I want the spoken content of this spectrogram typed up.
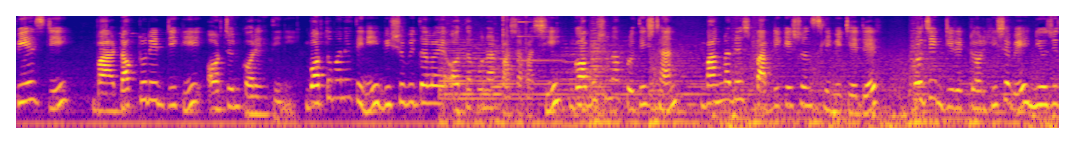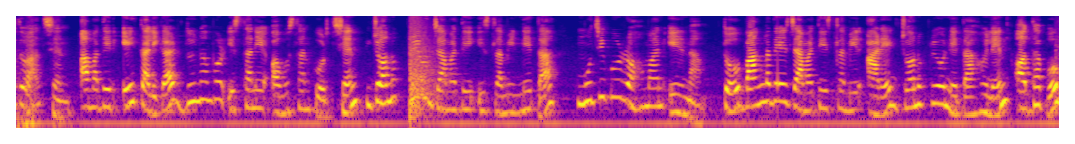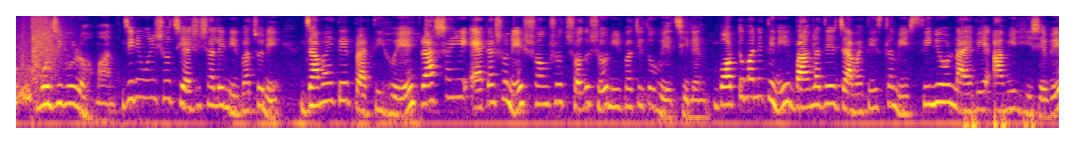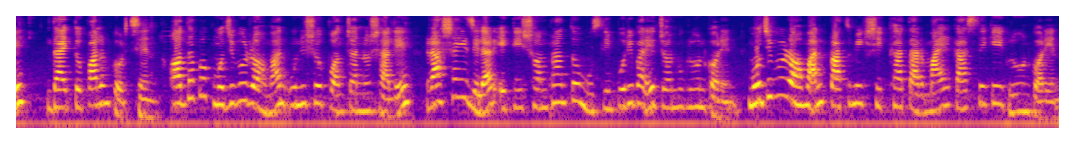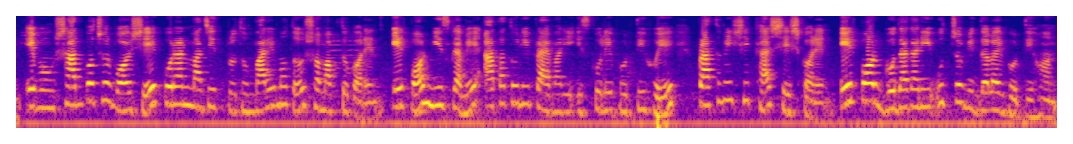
পিএইচডি বা ডক্টরেট ডিগ্রি অর্জন করেন তিনি। বর্তমানে তিনি বিশ্ববিদ্যালয়ে অধ্যাপনার পাশাপাশি গবেষণা প্রতিষ্ঠান বাংলাদেশ পাবলিকেশনস লিমিটেডের প্রজেক্ট ডিরেক্টর হিসেবে নিয়োজিত আছেন। আমাদের এই তালিকার দুই নম্বর স্থানে অবস্থান করছেন জনপ্রিয় জামাতে ইসলামীর নেতা মুজিবুর রহমান এর নাম। তো বাংলাদেশ জামায়াতে ইসলামীর আরেক জনপ্রিয় নেতা হলেন অধ্যাপক মুজিবুর রহমান। যিনি উনিশশো ছিয়াশি সালের নির্বাচনে জামায়াতের প্রার্থী হয়ে রাজশাহী এক আসনে সংসদ সদস্য নির্বাচিত হয়েছিলেন। বর্তমানে তিনি বাংলাদেশ জামায়াতে ইসলামীর সিনিয়র নায়েবে আমির হিসেবে দায়িত্ব পালন করছেন। অধ্যাপক মুজিবুর রহমান উনিশশো পঞ্চান্ন সালে রাজশাহী জেলার একটি সম্ভ্রান্ত মুসলিম পরিবারে জন্মগ্রহণ করেন। মুজিবুর রহমান প্রাথমিক শিক্ষা তার মায়ের কাছ থেকেই গ্রহণ করেন এবং সাত বছর বয়সে কোরআন মাজিদ প্রথমবারের মতো সমাপ্ত করেন। এরপর নিজ গ্রামে আতাতলি প্রাইমারি স্কুলে স্কুলে ভর্তি হয়ে প্রাথমিক শিক্ষা শেষ করেন। এরপর গোদাগাড়ি উচ্চ বিদ্যালয়ে ভর্তি হন।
